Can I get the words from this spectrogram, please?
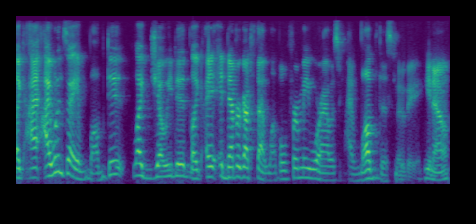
Like I, I wouldn't say I loved it like Joey did. Like I, it never got to that level for me where I was I love this movie, you know.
